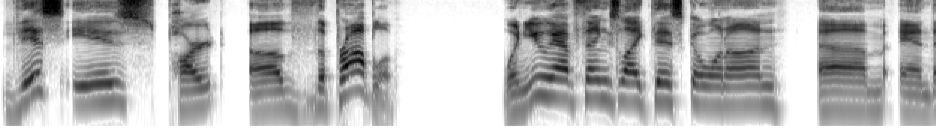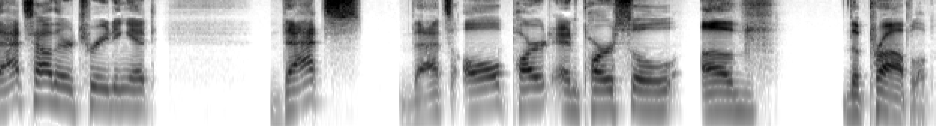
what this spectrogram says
This is part of the problem. When you have things like this going on, um, and that's how they're treating it, that's that's all part and parcel of the problem.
